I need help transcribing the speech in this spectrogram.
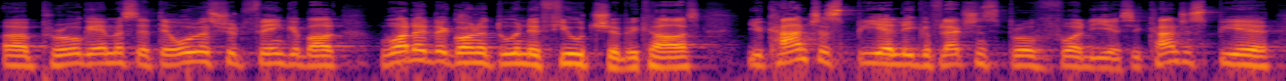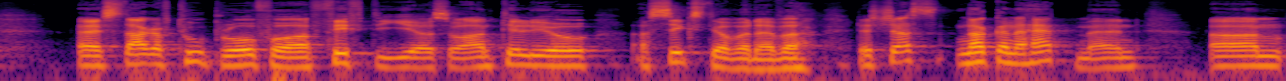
uh, pro gamers that they always should think about what are they going to do in the future because you can't just be a League of Legends pro for 40 years. You can't just be a, a StarCraft 2 Pro for 50 years or until you are 60 or whatever. That's just not gonna happen, man. Um,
